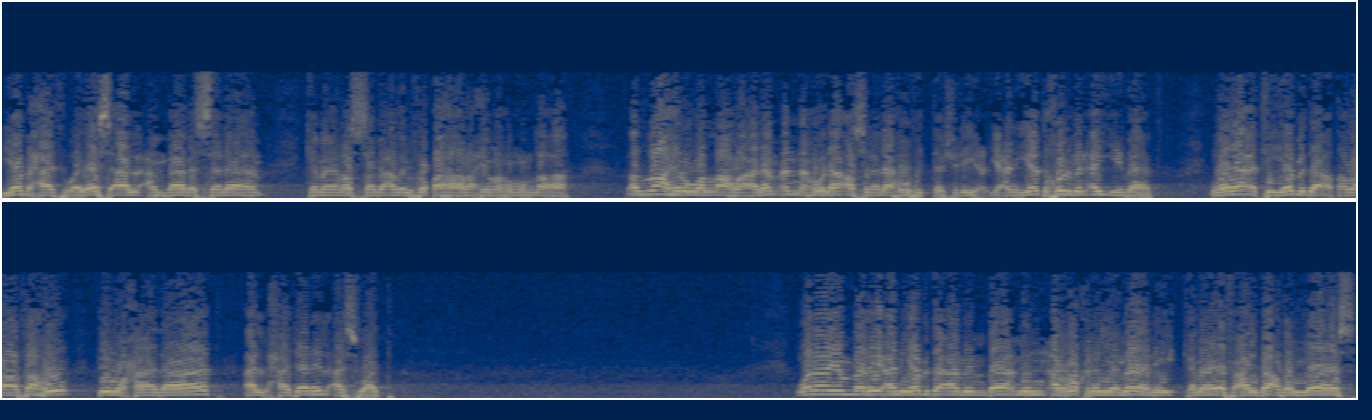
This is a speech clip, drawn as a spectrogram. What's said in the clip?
يبحث ويسأل عن باب السلام كما نص بعض الفقهاء رحمهم الله الظاهر والله أعلم أنه لا أصل له في التشريع يعني يدخل من أي باب ويأتي يبدأ طوافه بمحاذاة الحجر الأسود. ولا ينبغي أن يبدأ من من الركن اليماني كما يفعل بعض الناس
